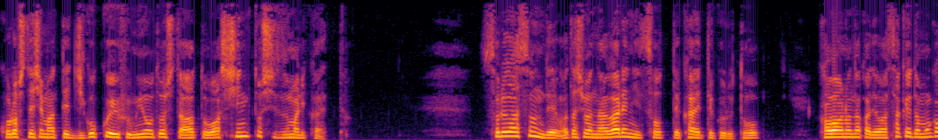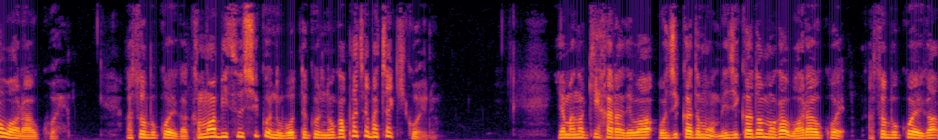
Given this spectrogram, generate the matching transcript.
殺してしまって地獄へ踏み落とした後はしんと静まり返った。それが済んで私は流れに沿って帰ってくると、川の中では酒どもが笑う声。遊ぶ声がかまびすしく登ってくるのがパチャパチャ聞こえる。山の木原ではおじかども、めじかどもが笑う声、遊ぶ声が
